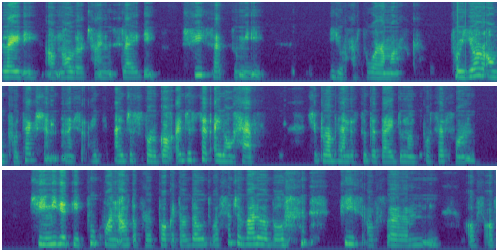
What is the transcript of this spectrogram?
lady, an older Chinese lady. She said to me, you have to wear a mask for your own protection. And I said, I, I just forgot. I just said I don't have. She probably understood that I do not possess one. She immediately took one out of her pocket, although it was such a valuable piece of, um, of, of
